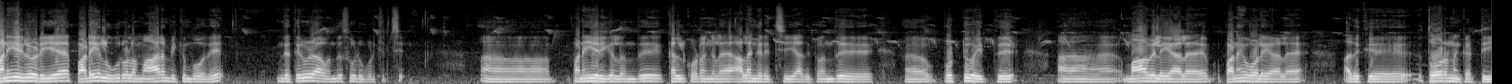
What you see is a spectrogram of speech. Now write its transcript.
பணியர்களுடைய படையல் ஊர்வலம் ஆரம்பிக்கும் போதே இந்த திருவிழா வந்து சூடு பிடிச்சிருச்சு. ஆஹ் வந்து கல் குடங்களை அலங்கரித்து அதுக்கு வந்து பொட்டு வைத்து மாவிலையால் பனை ஓலையால் அதுக்கு தோரணம் கட்டி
